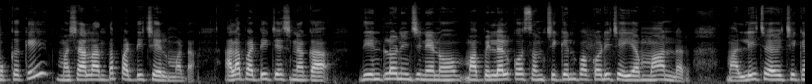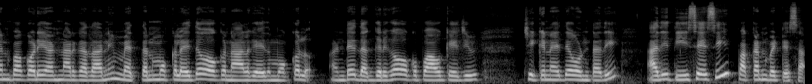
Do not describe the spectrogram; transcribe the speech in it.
ముక్కకి మసాలా అంతా పట్టించేయాలన్నమాట. అలా పట్టించేసినాక దీంట్లో నుంచి నేను మా పిల్లల కోసం చికెన్ పకోడీ చెయ్యమ్మా అన్నారు. మళ్ళీ చికెన్ పకోడీ అంటున్నారు కదా అని మెత్తని ముక్కలు అయితే ఒక నాలుగైదు ముక్కలు అంటే దగ్గరగా ఒక పావు కేజీ చికెన్ అయితే ఉంటుంది. అది తీసేసి పక్కన పెట్టేసా.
